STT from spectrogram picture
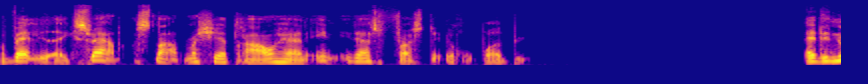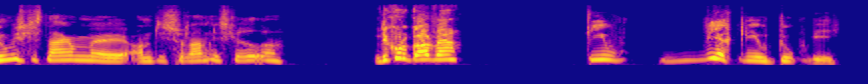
og valget er ikke svært, og snart marcherer drageherren ind i deres første erobrede by. Er det nu, vi skal snakke om, øh, om de solamniske ridere? Det kunne det godt være. De er jo virkelig udulige.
